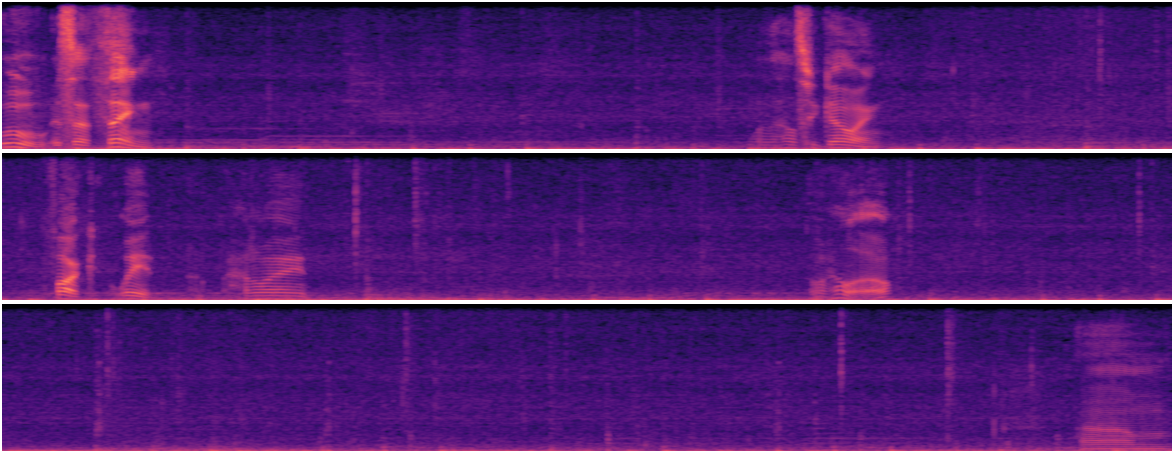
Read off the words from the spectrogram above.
Ooh, it's that thing! Where the hell's he going? Fuck, wait, how do I... Oh, hello. Um...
